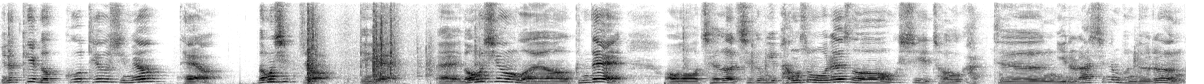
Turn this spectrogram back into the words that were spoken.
이렇게 넣고 태우시면 돼요. 너무 쉽죠? 이게. 예, 너무 쉬운 거예요. 근데, 어, 제가 지금 이 방송을 해서 혹시 저 같은 일을 하시는 분들은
